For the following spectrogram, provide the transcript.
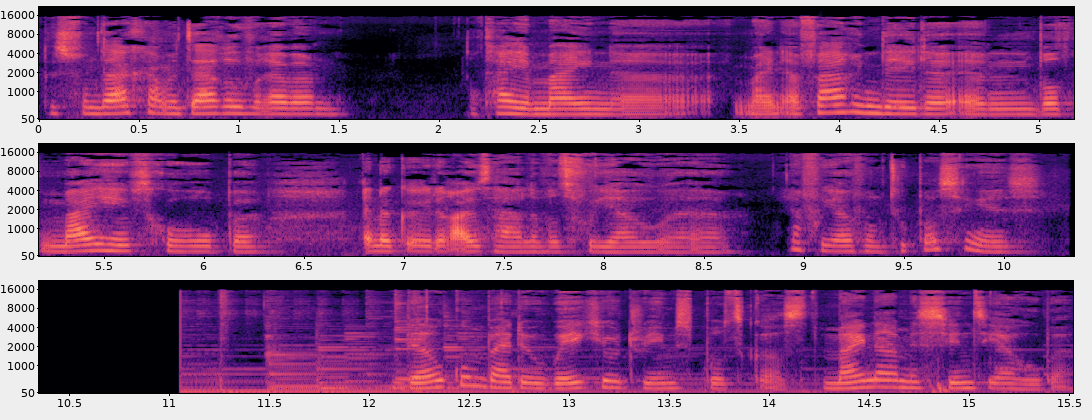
Dus vandaag gaan we het daarover hebben. Ik ga je mijn, uh, mijn ervaring delen en wat mij heeft geholpen. En dan kun je eruit halen wat voor jou, uh, ja, voor jou van toepassing is. Welkom bij de Wake Your Dreams podcast. Mijn naam is Cynthia Hoebe.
